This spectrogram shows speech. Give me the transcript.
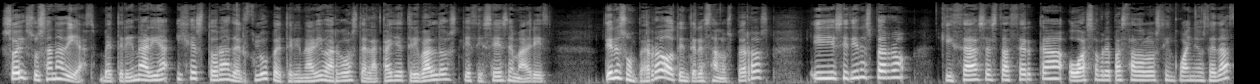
Soy Susana Díaz, veterinaria y gestora del Club Veterinario Argos de la calle Tribaldos 16 de Madrid. ¿Tienes un perro o te interesan los perros? Y si tienes perro, quizás está cerca o ha sobrepasado los 5 años de edad.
